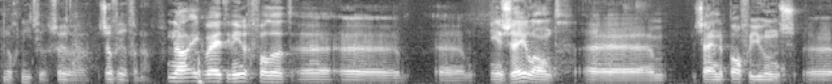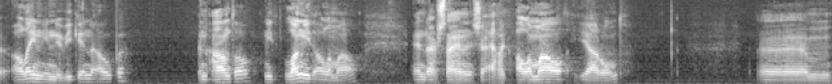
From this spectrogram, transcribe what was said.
nog niet zo, zoveel vanaf. Nou, ik weet in ieder geval dat in Zeeland zijn de paviljoens alleen in de weekenden open. Een aantal, niet, lang niet allemaal. En daar zijn ze eigenlijk allemaal jaar rond. Um,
